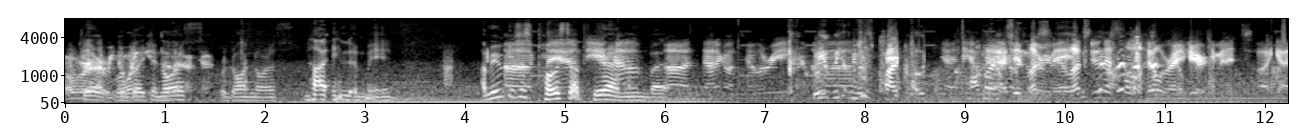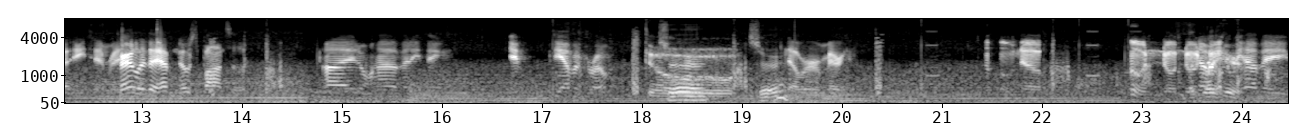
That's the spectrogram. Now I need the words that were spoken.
over, Here, are we we're going breaking north. that? Okay. We're going north, not into Maine. I mean, we could Uh, just post Cam, up do you here. I mean, but Uh, static artillery. We, we, we just parked. Yeah, do you Park that? in let's, let's do this little hill right here. Two minutes. I got A10 ready. Apparently they have no sponsor. I don't have anything. If, do you have a drone? sure, sure. No, we're American. Oh no. Oh no no no, right we have a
